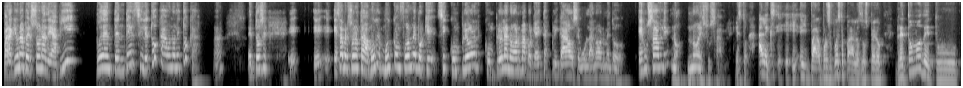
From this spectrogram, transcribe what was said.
Para que una persona de a pie pueda entender si le toca o no le toca. ¿ah? Entonces, eh, eh, esa persona estaba muy, muy conforme porque sí, cumplió, cumplió la norma, porque ahí está explicado según la norma y todo. ¿Es usable? No, no es usable. Esto. Alex, y, por supuesto para los dos, pero retomo de tu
